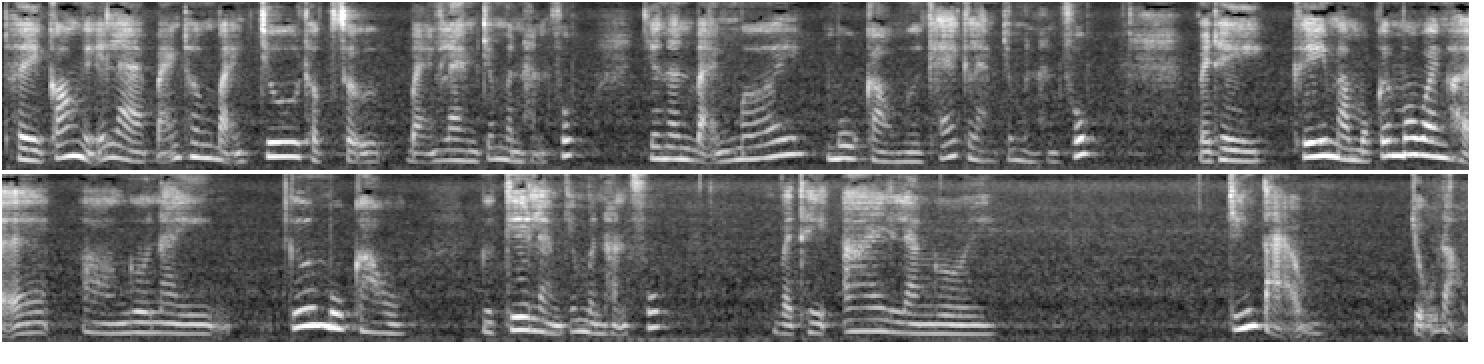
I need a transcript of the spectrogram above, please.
Thì có nghĩa là bản thân bạn chưa thực sự bạn làm cho mình hạnh phúc, cho nên bạn mới mưu cầu người khác làm cho mình hạnh phúc. Vậy thì khi mà một cái mối quan hệ ờ, người này cứ mưu cầu người kia làm cho mình hạnh phúc, vậy thì ai là người kiến tạo, chủ động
